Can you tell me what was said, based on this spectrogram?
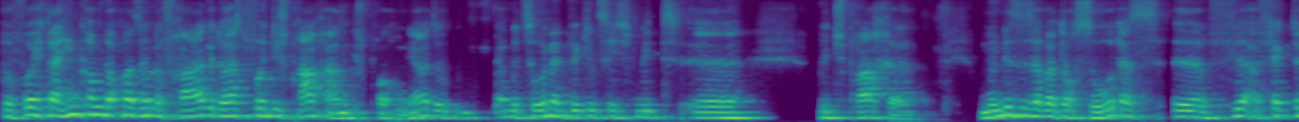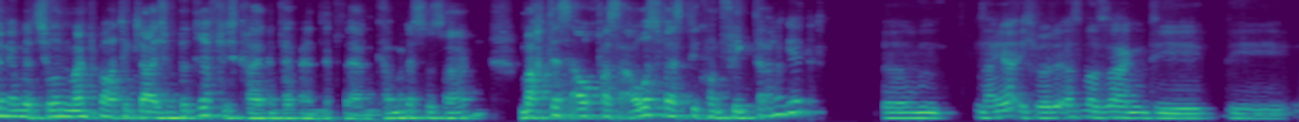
Bevor ich da hinkomme, noch mal so eine Frage. Du hast vorhin die Sprache angesprochen. Ja? Also Emotion entwickelt sich mit, äh, mit Sprache. Nun ist es aber doch so, dass äh, für Affekte und Emotionen manchmal auch die gleichen Begrifflichkeiten verwendet werden. Kann man das so sagen? Macht das auch was aus, was die Konflikte angeht? Ähm, naja, ich würde erst mal sagen, die, die,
